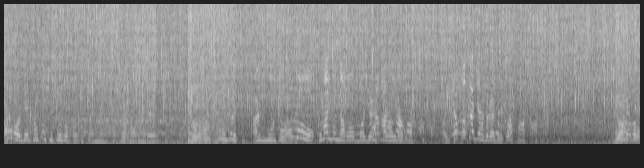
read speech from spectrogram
저거 내 반통씩 저거 거. 아니 뭐 조금 그만둔다고 뭐 연락 안 온다고 아니, 협박까지 하더라니까 도 않고.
